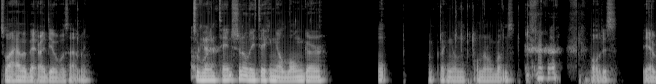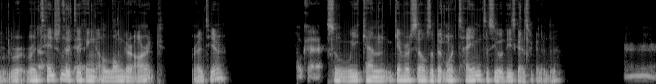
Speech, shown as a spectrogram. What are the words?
So I have a better idea of what's happening. So we're intentionally taking a longer Oh I'm clicking on, on the wrong buttons. Apologies. Yeah, we're, we're intentionally okay. taking a longer arc around here. okay. So we can give ourselves a bit more time to see what these guys are gonna do. Mm,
